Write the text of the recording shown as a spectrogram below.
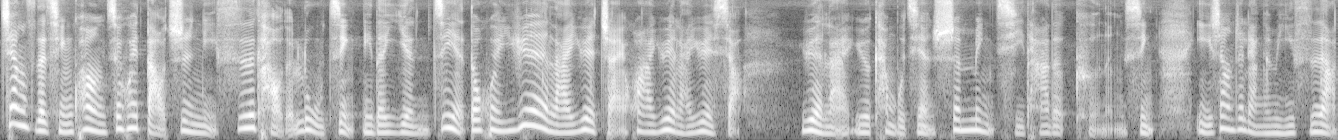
这样子的情况就会导致你思考的路径、你的眼界都会越来越窄化，越来越小，越来越看不见生命其他的可能性。以上这两个迷思啊，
